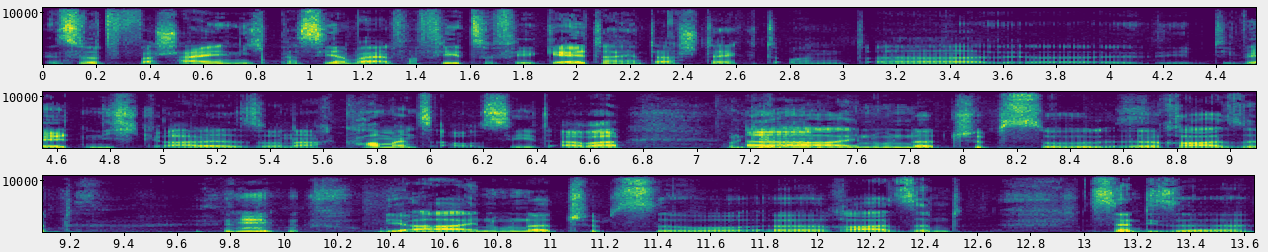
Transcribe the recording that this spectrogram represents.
es wird wahrscheinlich nicht passieren, weil einfach viel zu viel Geld dahinter steckt und äh, die, die Welt nicht gerade so nach Commons aussieht. Aber Und die ähm, A100-Chips so äh, rar sind. Hm? Und die A100-Chips so äh, rar sind. Das sind ja diese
